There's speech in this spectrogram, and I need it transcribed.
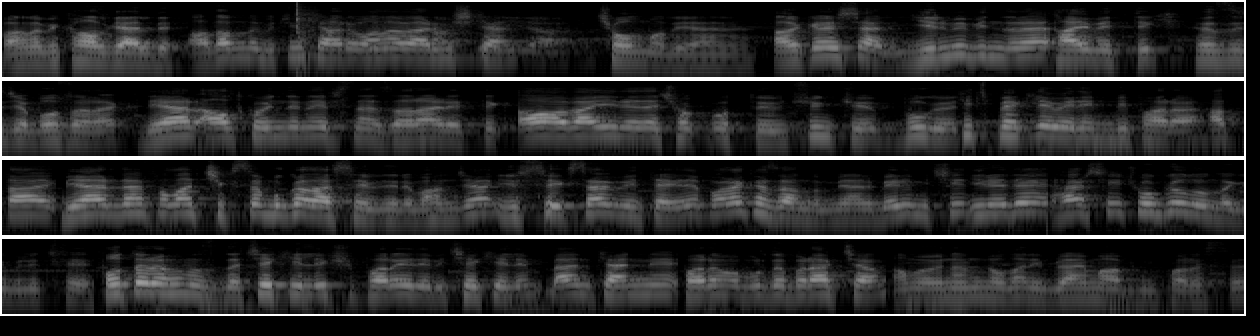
Bana bir kal geldi. Adam da bütün karı bana vermişken hiç olmadı yani. Arkadaşlar 20 bin lira kaybettik hızlıca bozarak. Diğer altcoin'lerin hepsine zarar ettik. Ama ben yine de çok mutluyum. Çünkü bugün hiç beklemediğim bir para. Hatta bir yerden falan çıksa bu kadar sevinirim anca. 180 bin TL para kazandım. Yani benim için yine de her şey çok yolunda gibi lütfi. Fotoğrafımızı da çekildik. Şu parayı da bir çekelim. Ben kendi paramı burada bırakacağım. Ama önemli olan İbrahim abimin parası.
